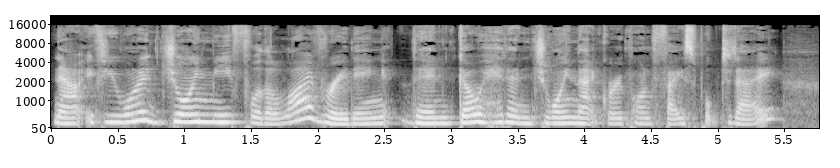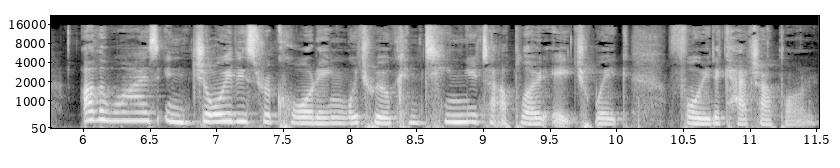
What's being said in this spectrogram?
Now, if you want to join me for the live reading, then go ahead and join that group on Facebook today. Otherwise, enjoy this recording, which we will continue to upload each week for you to catch up on.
